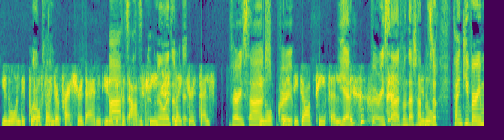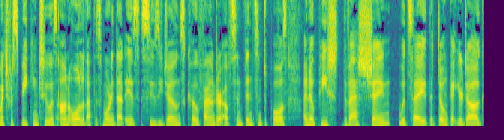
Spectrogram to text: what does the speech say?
you know, and they put okay. us under pressure then, you know, uh, because obviously no, like yourself very sad. You know, crazy very, dog people. Yeah, very sad when that happens. you know. Look, thank you very much for speaking to us on all of that this morning. That is Susie Jones, co-founder of St Vincent de Paws. I know Pete, the vet, Shane, would say that don't get your dog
